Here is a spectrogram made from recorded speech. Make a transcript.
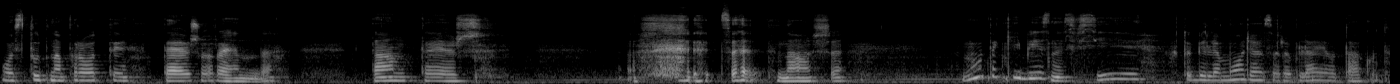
Ось тут напроти теж оренда. Там теж це наше. Ну, такий бізнес. Всі, хто біля моря, заробляє отак от.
